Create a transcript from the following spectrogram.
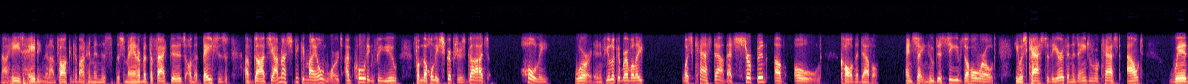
Now he's hating that I'm talking about him in this this manner, but the fact is, on the basis of God, see, I'm not speaking my own words. I'm quoting for you from the Holy Scriptures, God's holy word. And if you look at Revelation, was cast out that serpent of old called the devil and Satan, who deceives the whole world. He was cast to the earth, and his angels were cast out with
